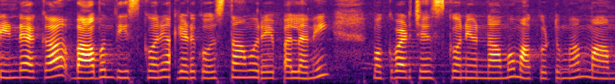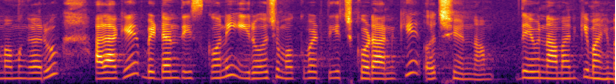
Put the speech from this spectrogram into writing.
నిండాక బాబుని తీసుకొని ఇక్కడికి వస్తాము రేపల్లని మొక్కుబడి చేసుకొని ఉన్నాము మా కుటుంబం మా అమ్మమ్మ గారు అలాగే బిడ్డను తీసుకొని ఈరోజు మొక్కుబడి తీర్చుకోవడానికి వచ్చి ఉన్నాము. దేవునామానికి మహిమ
